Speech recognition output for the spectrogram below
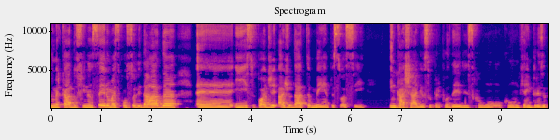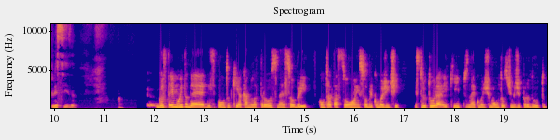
no mercado financeiro mais consolidada, é, e isso pode ajudar também a pessoa a se encaixar ali os superpoderes com, com o que a empresa precisa gostei muito de, desse ponto que a Camila trouxe, né, sobre contratações, sobre como a gente estrutura equipes, né, como a gente monta os times de produto,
